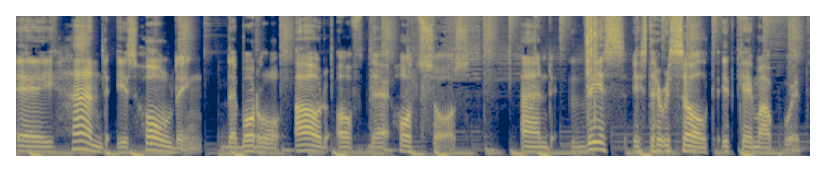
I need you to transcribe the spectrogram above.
a hand is holding the bottle out of the hot sauce. And this is the result it came up with.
